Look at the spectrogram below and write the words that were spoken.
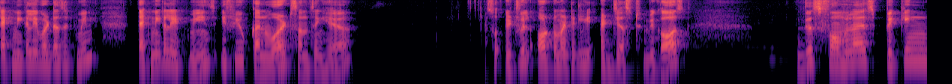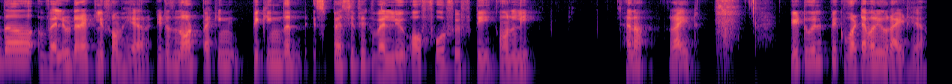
technically what does it mean? Technically it means if you convert something here so it will automatically adjust because this formula is picking the value directly from here. It is not picking picking the specific value of 450 only. है right it will pick whatever you write here.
